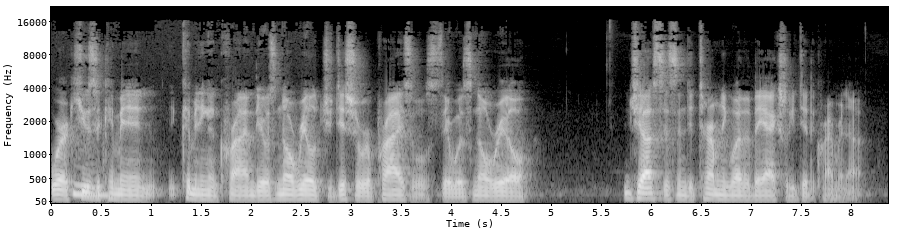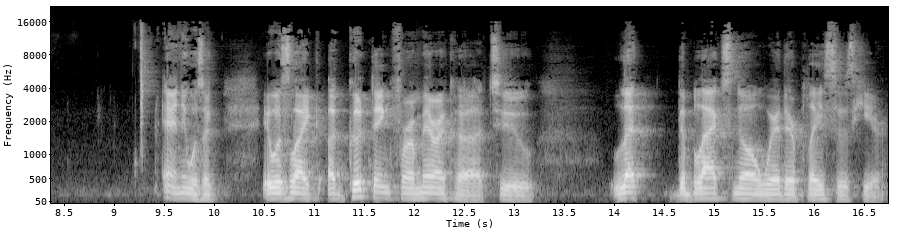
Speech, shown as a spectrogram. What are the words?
were accused mm. of committing committing a crime, there was no real judicial reprisals. There was no real justice in determining whether they actually did the crime or not. And it was a it was like a good thing for America to let the blacks know where their place is here.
